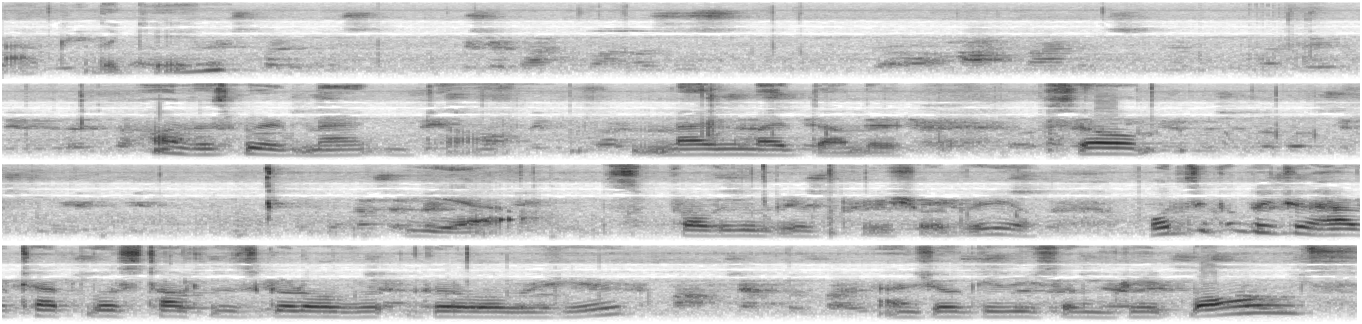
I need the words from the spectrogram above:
after the game. Oh, this weird magma, magma thunder. So, yeah, it's probably gonna be a pretty short video. Once you complete your habitat, let's talk to this girl over girl over here, and she'll give you some great balls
